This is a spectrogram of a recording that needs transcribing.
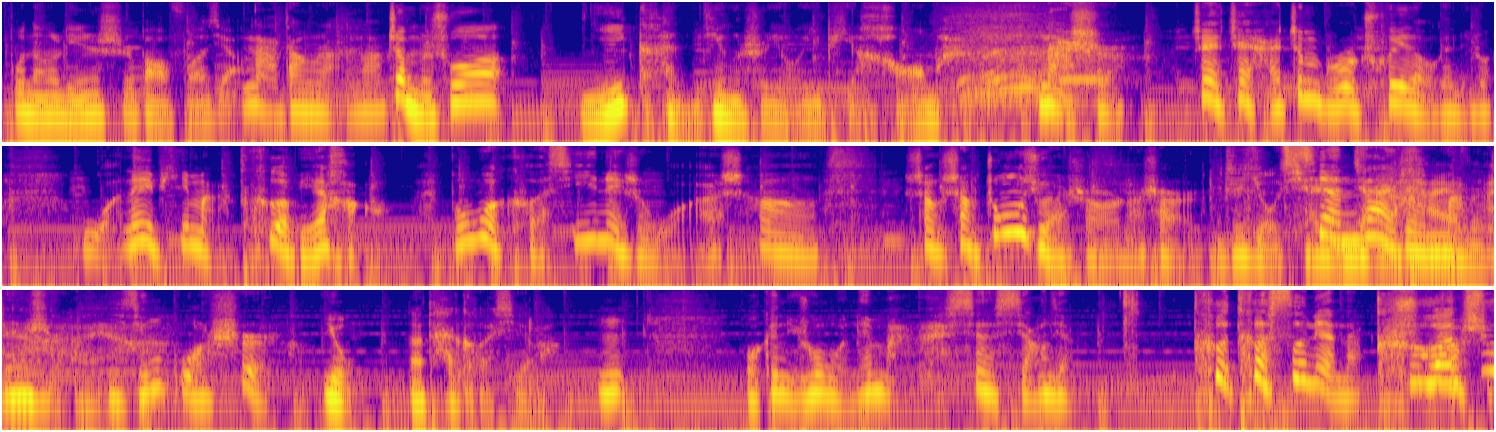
不能临时抱佛脚。那当然了，这么说，你肯定是有一匹好马。那是。这这还真不是吹的，我跟你说，我那匹马特别好，不过可惜那是我上上上中学时候的事儿了。你这有钱现人家在这马的孩子真是哎呀已经过世了。哟，那太可惜了。嗯我跟你说，我那马现在想起来，特特思念它，可俊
